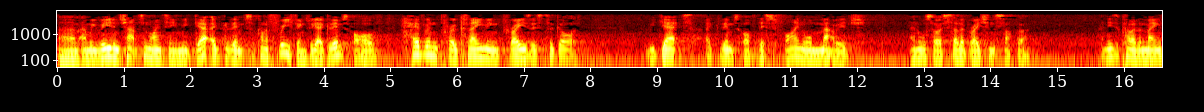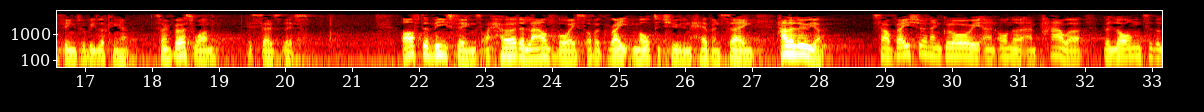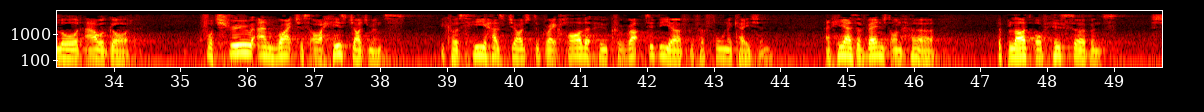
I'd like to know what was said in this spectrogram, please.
Um, and we read in chapter 19, we get a glimpse of kind of three things. We get a glimpse of heaven proclaiming praises to God we get a glimpse of this final marriage and also a celebration supper. And these are kind of the main themes we'll be looking at. So in verse 1, it says this After these things, I heard a loud voice of a great multitude in heaven saying, Hallelujah! Salvation and glory and honor and power belong to the Lord our God. For true and righteous are his judgments because he has judged the great harlot who corrupted the earth with her fornication. And he has avenged on her the blood of his servants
